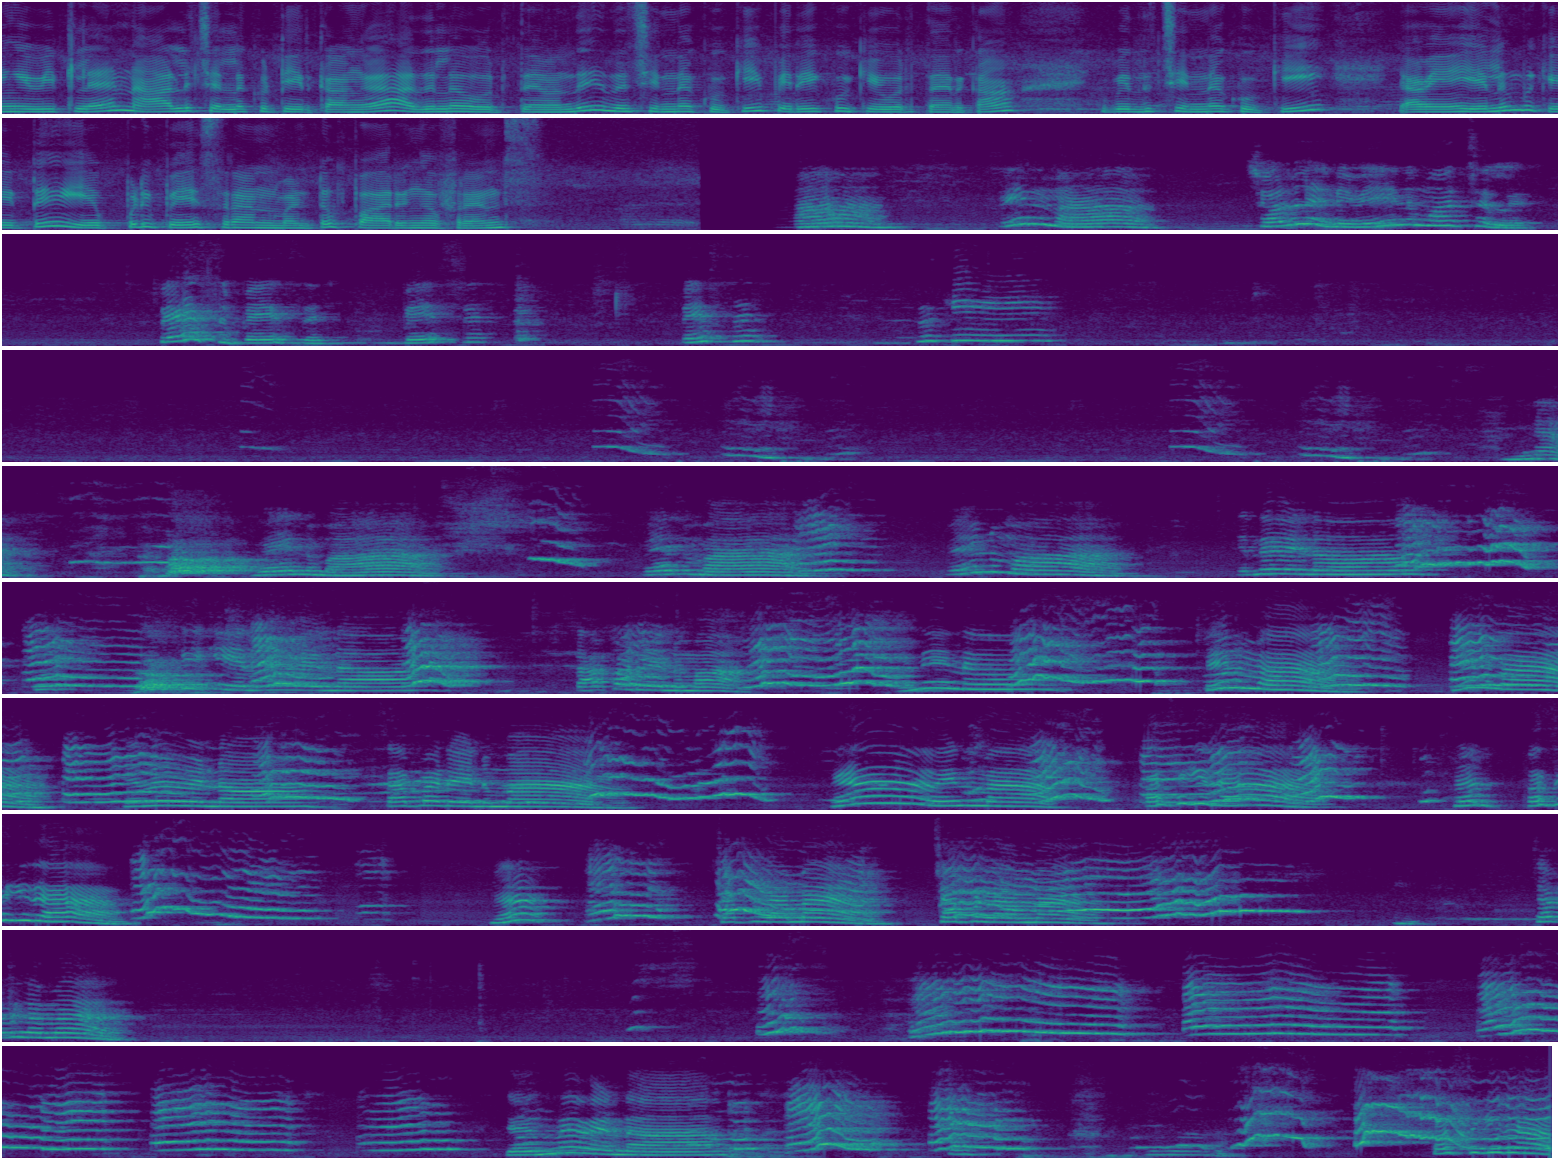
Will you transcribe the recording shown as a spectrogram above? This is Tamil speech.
எங்கள் வீட்டில் நாலு செல்லக்குட்டி இருக்காங்க. அதில் ஒருத்தன் வந்து இந்த சின்ன குக்கி பெரிய குக்கி ஒருத்தன் இருக்கான். இப்போ இது சின்ன குக்கி. அவன் எலும்பு கேட்டு எப்படி பேசுகிறான்னு மட்டும் பாருங்கள் ஃப்ரெண்ட்ஸ் ஆ வேணுமா? சொல்லு நீ வேணுமா சொல்லு. பேசு பேசு பேசு பேசு. குக்கி என்ன? வேணுமா? வேணுமா? வேணுமா? என்ன வேணும்? குட்டிக்கு என்ன வேணும்? சாப்பாடு வேணுமா? என்ன வேணும்? வேணுமா? வேணுமா? என்ன வேணும்? சாப்பாடு வேணுமா? ஆ வேணுமா? பசிக்குதா? ஆ, பசிக்குதா? ஆ சாப்பிடலாமா? சாப்பிடலாமா? சாப்பிடலாமா? என்ன வேணா? பசிக்குதா?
